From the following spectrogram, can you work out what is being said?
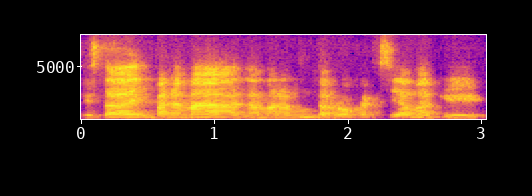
Está en Panamá la marabunta roja que se llama, que,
